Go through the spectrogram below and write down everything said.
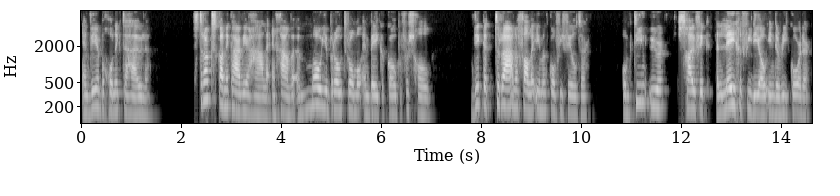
en weer begon ik te huilen. Straks kan ik haar weer halen en gaan we een mooie broodtrommel en beker kopen voor school. Dikke tranen vallen in mijn koffiefilter. Om tien uur schuif ik een lege video in de recorder.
